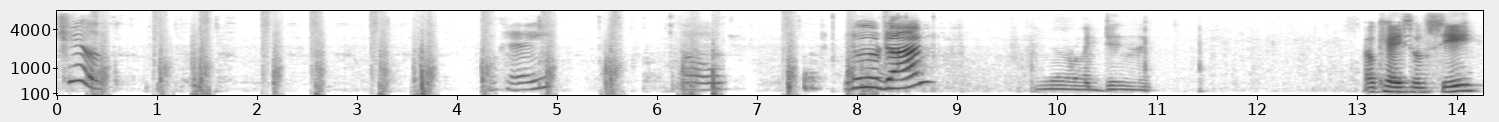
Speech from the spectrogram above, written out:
Chill. Okay. So, do you done? I didn't. Okay, so see,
